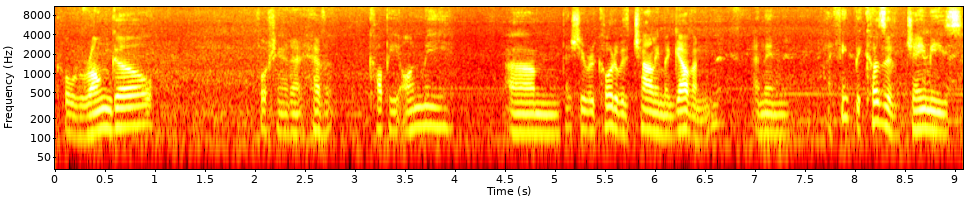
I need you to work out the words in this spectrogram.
called Wrong Girl. Fortunately, I don't have a copy on me. Um, that she recorded with Charlie McGovern, and then I think because of Jaimi's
